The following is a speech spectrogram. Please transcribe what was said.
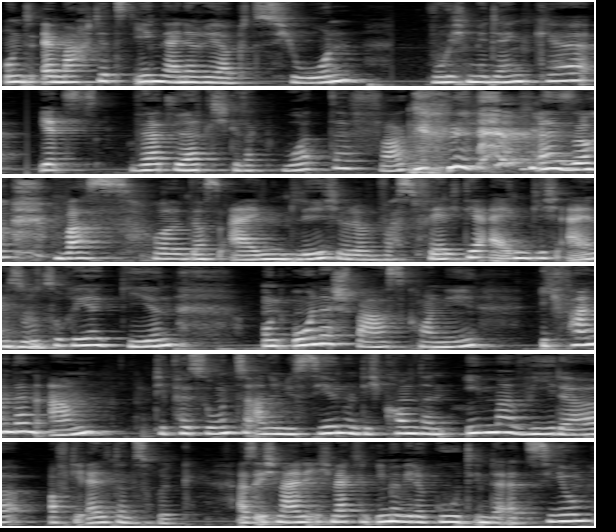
und er macht jetzt irgendeine Reaktion, wo ich mir denke, jetzt wörtwörtlich gesagt, what the fuck? also, was soll das eigentlich oder was fällt dir eigentlich ein, so zu reagieren? Und ohne Spaß, Conny, ich fange dann an, die Person zu analysieren und ich komme dann immer wieder auf die Eltern zurück. Also ich meine, ich merke dann immer wieder gut, in der Erziehung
